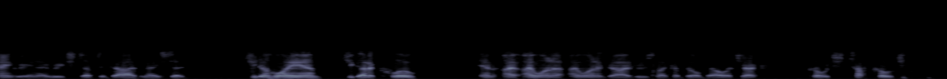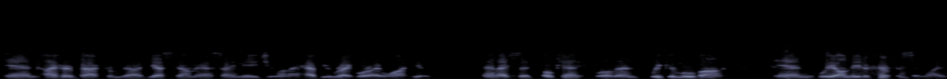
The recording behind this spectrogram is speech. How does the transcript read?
angry and I reached up to God and I said, "Do you know who I am? Do you got a clue?" And I, I want a I want a God who's like a Bill Belichick coach, tough coach. And I heard back from God, "Yes, dumbass, I made you and I have you right where I want you." And I said, "Okay, well then we can move on." and we all need a purpose in life.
